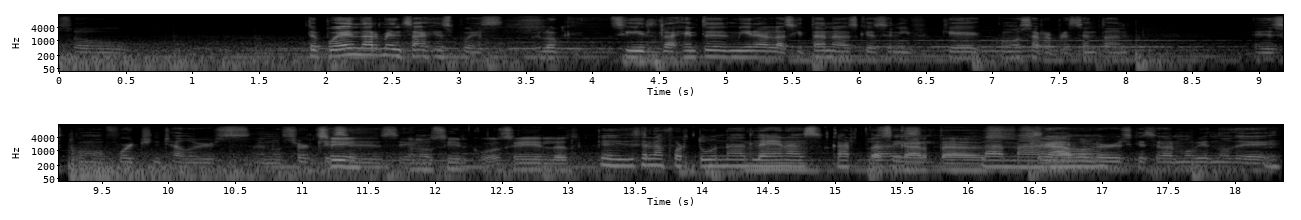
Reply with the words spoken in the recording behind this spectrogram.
So te pueden dar mensajes pues lo que, si la gente mira las gitanas que, que cómo se representan es como fortune tellers en los Sí, circuses en los circos, sí, las, Que dicen las fortunas, leen Ujú. las cartas. las Sí. cartas. La mano. travelers que se van moviendo de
